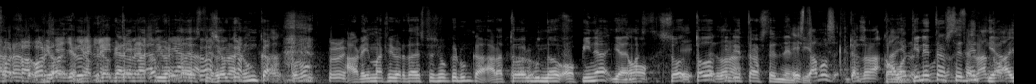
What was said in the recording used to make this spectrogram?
por favor, yo- yo, yo creo que hay más libertad de expresión que nunca. ¿Cómo? Ahora hay más libertad de expresión que nunca. Ahora todo el mundo opina y además No, so- eh, todo perdona, tiene trascendencia. Estamos, perdona, hay como un- tiene trascendencia, hay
